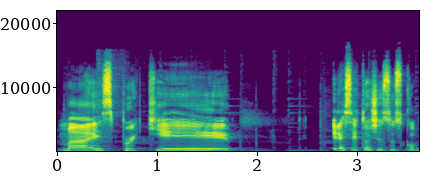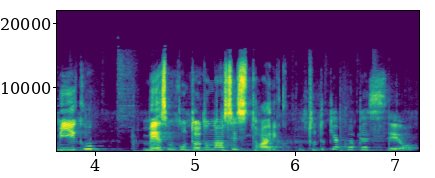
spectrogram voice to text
mas porque ele aceitou Jesus comigo, mesmo com todo o nosso histórico, com tudo que aconteceu.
